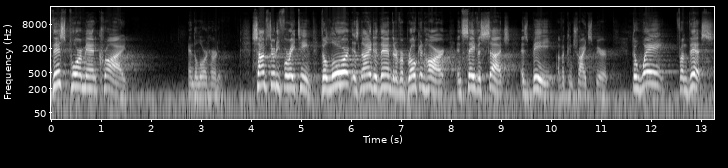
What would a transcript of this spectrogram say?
This poor man cried and the Lord heard him. Psalms 34 18, the Lord is nigh to them that have a broken heart and saveth such as be of a contrite spirit. The way from this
